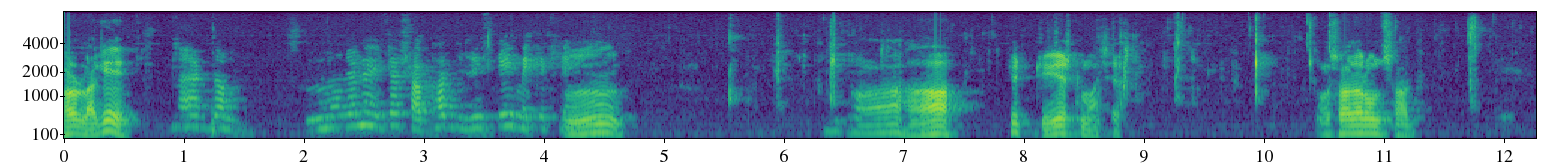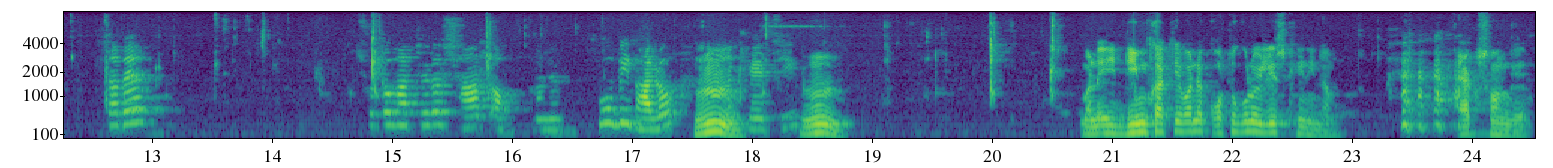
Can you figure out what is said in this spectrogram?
ভালো লাগে? একদম। যেন এটা সব ভাত জিনিস দিয়েই মেখে খেয়ে হুম। আহা কি টেস্ট মাছের। অসাধারণ স্বাদ। তবে ছোট মাছেরও স্বাদ মানে খুবই ভালো। হুম খেয়েছি। হুম। মানে এই ডিম কাটিয়ে মানে কতগুলো ইলিশ খেয়ে নিলাম? একসঙ্গে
